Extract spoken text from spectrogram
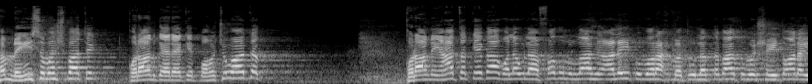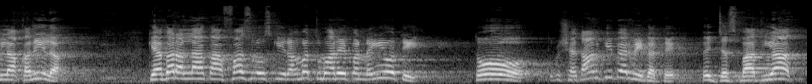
ہم نہیں سمجھ پاتے۔ قرآن کہہ رہے کہ پہنچو وہاں تک۔ قرآن یہاں تک کہے گا ولا فضل اللہ علیکم ورحمۃ اللہ تبا تم شیطان اللہ کلیلہ کہ اگر اللہ کا فضل اس کی رحمت تمہارے پر نہیں ہوتی، تو تم شیطان کی پیروی کرتے۔ تو جذباتیات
